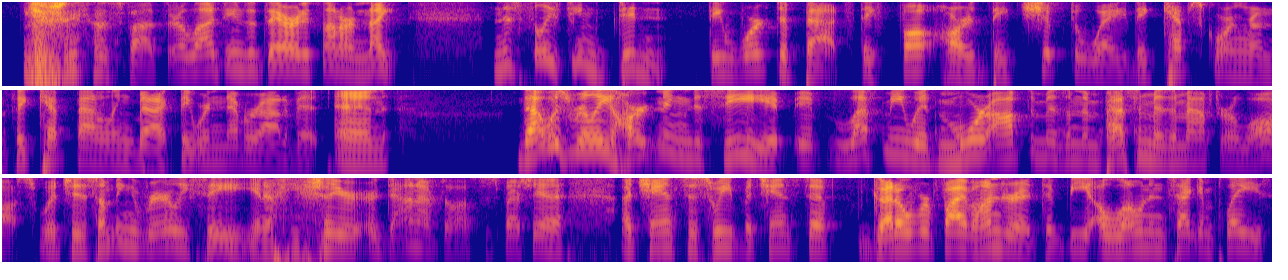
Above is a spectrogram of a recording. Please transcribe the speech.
usually those spots. There are a lot of teams that say, all right, it's not our night. And this Phillies team didn't. They worked at bats. They fought hard. They chipped away. They kept scoring runs. They kept battling back. They were never out of it. And that was really heartening to see. It, it left me with more optimism than pessimism after a loss, which is something you rarely see. You know, usually you're, you're down after a loss, especially a, a chance to sweep, a chance to gut over 500, to be alone in second place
